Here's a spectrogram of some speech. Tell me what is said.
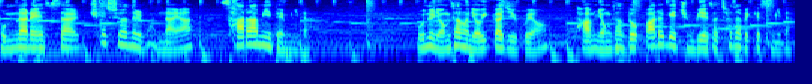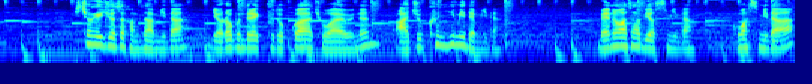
봄날의 햇살 최수연을 만나야 사람이 됩니다. 오늘 영상은 여기까지이고요. 다음 영상도 빠르게 준비해서 찾아뵙겠습니다. 시청해주셔서 감사합니다. 여러분들의 구독과 좋아요는 아주 큰 힘이 됩니다. 매너와 삽이었습니다. 고맙습니다.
